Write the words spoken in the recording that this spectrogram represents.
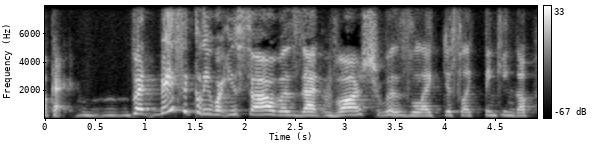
Okay, but basically, what you saw was that Vaush was like just like thinking up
